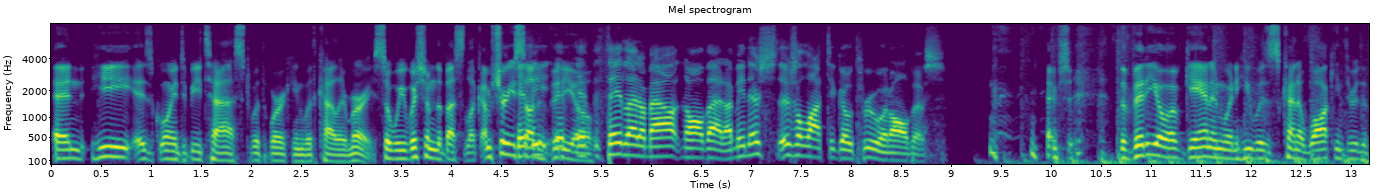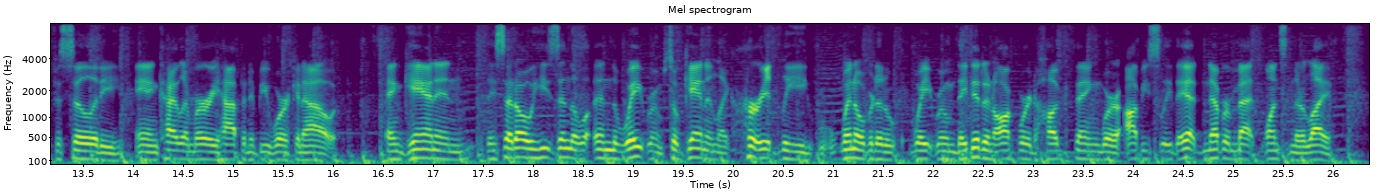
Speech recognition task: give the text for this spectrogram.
And he is going to be tasked with working with Kyler Murray. So we wish him the best of luck. I'm sure you If saw he- the video. If, if they let him out and all that, I mean, there's there's a lot to go through in all this. Sure- the video of Gannon when he was kind of walking through the facility and Kyler Murray happened to be working out. And Gannon, they said, "Oh, he's in the in the weight room." So Gannon like hurriedly went over to the weight room. They did an awkward hug thing where obviously they had never met once in their life,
